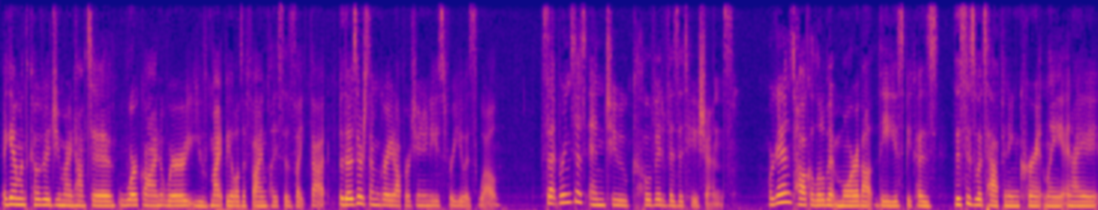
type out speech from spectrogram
Again, with COVID, you might have to work on where you might be able to find places like that. But those are some great opportunities for you as well. So that brings us into COVID visitations. We're going to talk a little bit more about these because this is what's happening currently. And I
